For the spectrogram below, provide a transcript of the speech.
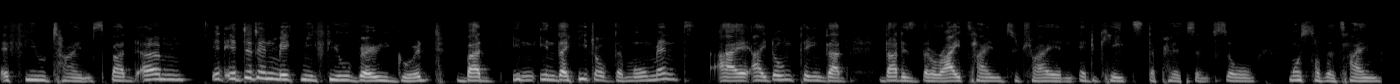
a few times, but um, it, it didn't make me feel very good. But in, in the heat of the moment, I, I don't think that that is the right time to try and educate the person. So most of the time,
